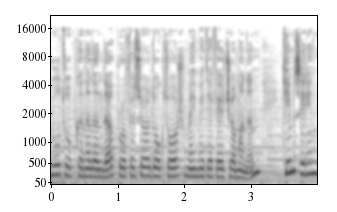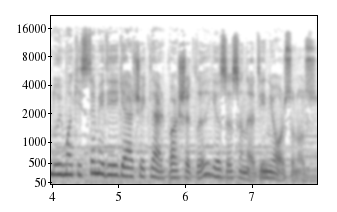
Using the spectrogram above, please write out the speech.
YouTube kanalında Profesör Doktor Mehmet Efe Çaman'ın Kimsenin Duymak istemediği Gerçekler başlıklı yazısını dinliyorsunuz.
